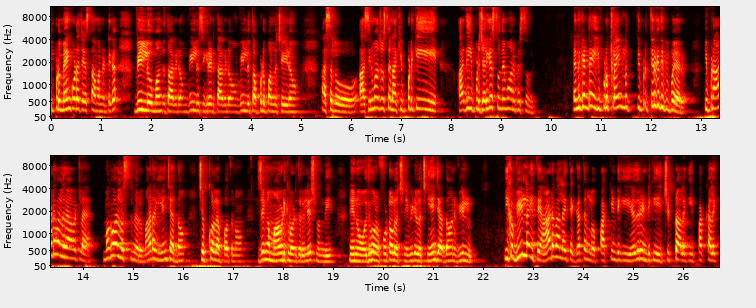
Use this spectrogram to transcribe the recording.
ఇప్పుడు మేము కూడా చేస్తామన్నట్టుగా వీళ్ళు మందు తాగడం వీళ్ళు సిగరెట్ తాగడం వీళ్ళు తప్పుడు పనులు చేయడం. అసలు ఆ సినిమా చూస్తే నాకు ఇప్పటికీ అది ఇప్పుడు జరిగేస్తుందేమో అనిపిస్తుంది. ఎందుకంటే ఇప్పుడు క్లయింట్లు ఇప్పుడు తిరగ తిప్పిపోయారు ఇప్పుడు ఆడవాళ్ళు రావట్లే. మగవాళ్ళు వస్తున్నారు. మేడం ఏం చేద్దాం? చెప్పుకోలేకపోతున్నాం. నిజంగా మామిడికి వాడితో రిలేషన్ ఉంది. నేను ఇదిగో ఫోటోలు వచ్చినాయి వీడియోలు వచ్చినాయి. ఏం చేద్దామని వీళ్ళు ఇక వీళ్ళైతే ఆడవాళ్ళైతే గతంలో పక్కింటికి ఎదురింటికి చుట్టాలకి పక్కలకి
